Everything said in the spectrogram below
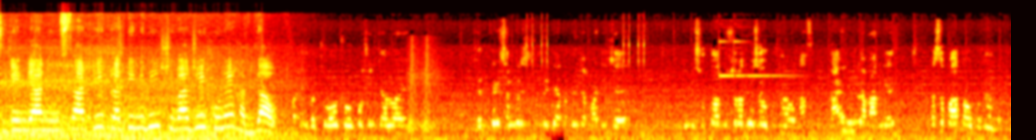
सिटी इंडिया न्यूजसाठी प्रतिनिधी शिवाजी कुणे हदगाव. उपोषण चालू आहे. शेतकरी संघर्ष समिती आता त्यांच्या पाठीशी आहे. तुम्ही स्वतः दुसरा दिवस आहे उपोषणावर काय नेमक्या मागणी आहेत कसं पाहता उपोषणावर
